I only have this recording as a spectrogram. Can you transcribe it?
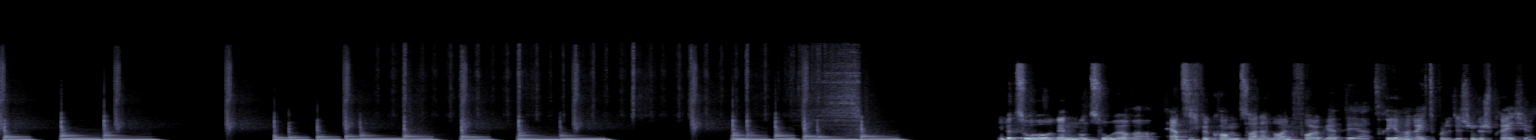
Liebe Zuhörerinnen und Zuhörer, herzlich willkommen zu einer neuen Folge der Trierer Rechtspolitischen Gespräche.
